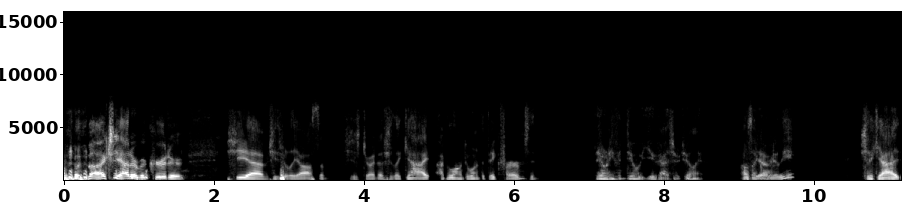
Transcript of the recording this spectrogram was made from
I actually had a recruiter. She um, she's really awesome. She just joined us. She's like, "Yeah, I, I belong to one of the big firms, and they don't even do what you guys are doing." I was like, Yeah. "Really?" She's like, "Yeah, I,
